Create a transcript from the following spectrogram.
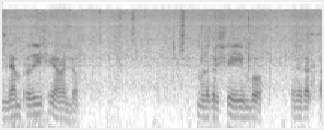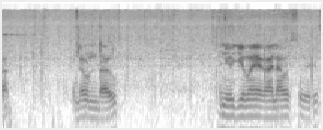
എല്ലാം പ്രതീക്ഷയാണല്ലോ. നമ്മൾ കൃഷി ചെയ്യുമ്പോൾ അതിന് തക്ക എല്ലാം ഉണ്ടാവും അനുയോജ്യമായ കാലാവസ്ഥ വരും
